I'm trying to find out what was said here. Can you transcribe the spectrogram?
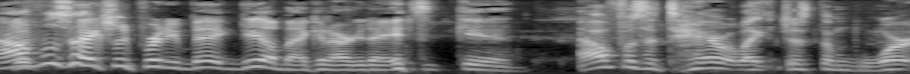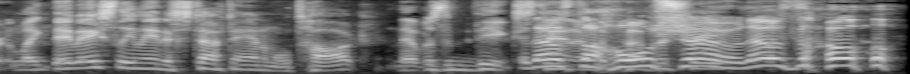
Alf was actually a pretty big deal back in our day as a kid. Alf was a terror, like just the word, like they basically made a stuffed animal talk. That was the extent. That was of the whole puppetry. show. That was the whole.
